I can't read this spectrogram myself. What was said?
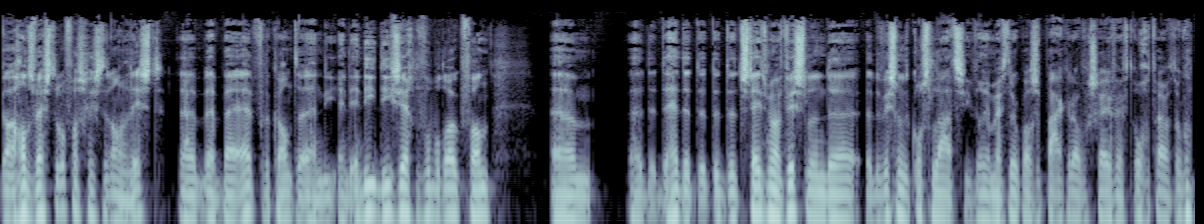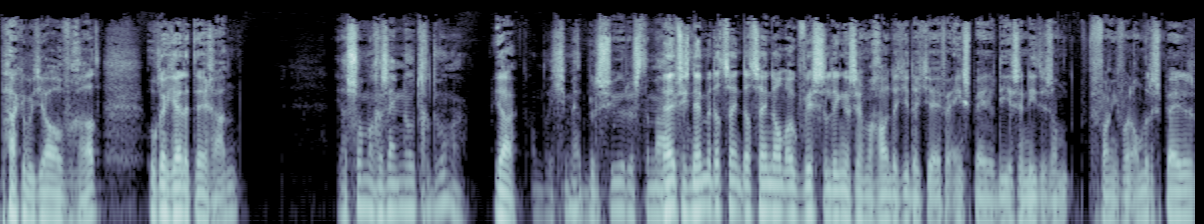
Hans Westerhof was gisteren analist eh, bij, voor de kranten. En, die, en die, die zegt bijvoorbeeld ook van ehm, eh, de- de steeds maar wisselende, de wisselende constellatie. William heeft er ook wel eens een paar keer over geschreven. Heeft ongetwijfeld ook een paar keer met jou over gehad. Hoe kijk jij er tegenaan? Ja, sommigen zijn noodgedwongen. Ja, Omdat je met blessures te maken nee, precies. Nee, maar dat zijn, dat zijn dan ook wisselingen, zeg maar gewoon dat je, dat je even één speler, die is er niet, dus dan vervang je voor een andere speler.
